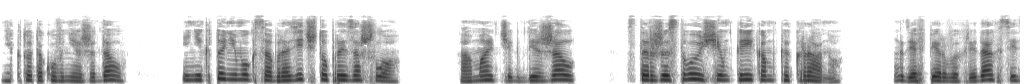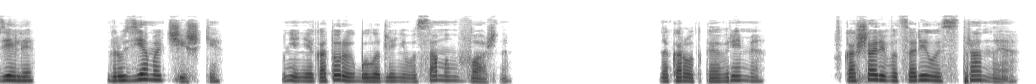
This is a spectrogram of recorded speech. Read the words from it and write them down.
Никто такого не ожидал, и никто не мог сообразить, что произошло. А мальчик бежал с торжествующим криком к экрану, где в первых рядах сидели друзья-мальчишки, мнение которых было для него самым важным. На короткое время в кошаре воцарилась странная,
